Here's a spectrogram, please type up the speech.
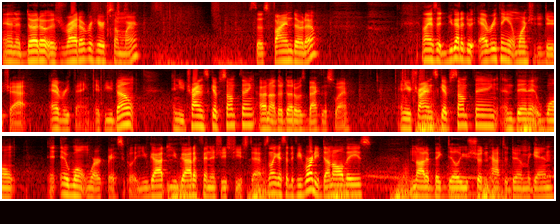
And a dodo is right over here somewhere. It says find dodo. And like I said, you gotta do everything it wants you to do, chat. Everything. If you don't, and you try and skip something, oh no, the dodo was back this way. And you try and skip something, and then it won't it, it won't work basically. You got you got to finish these few steps. And like I said, if you've already done all these, not a big deal. You shouldn't have to do them again.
